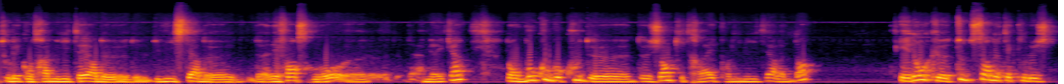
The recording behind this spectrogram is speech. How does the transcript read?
tous les contrats militaires du ministère de, la Défense, en gros, américain. Donc, beaucoup, beaucoup de, gens qui travaillent pour les militaires là-dedans. Et donc, toutes sortes de technologies.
